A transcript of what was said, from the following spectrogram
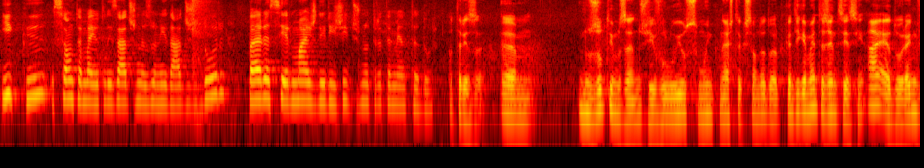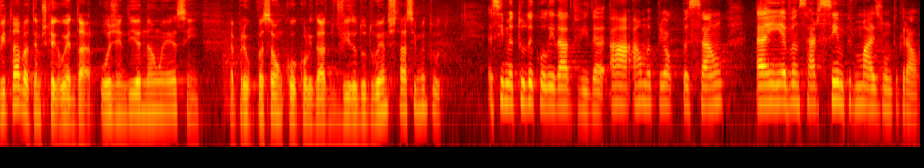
e que são também utilizados nas unidades de dor para ser mais dirigidos no tratamento da dor. Oh, Teresa, um, nos últimos anos evoluiu-se muito nesta questão da dor, porque antigamente a gente dizia assim, ah, é dor, é inevitável, temos que aguentar. Hoje em dia não é assim. A preocupação com a qualidade de vida do doente está acima de tudo. Acima de tudo a qualidade de vida. Há, há uma preocupação em avançar sempre mais um degrau.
